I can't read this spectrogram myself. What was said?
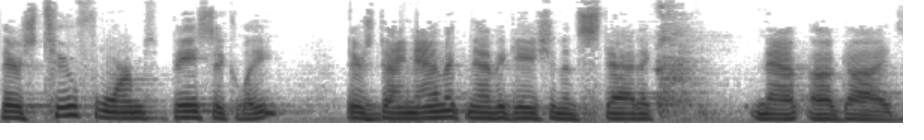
There's two forms, basically. There's dynamic navigation and static nav- uh, guides.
